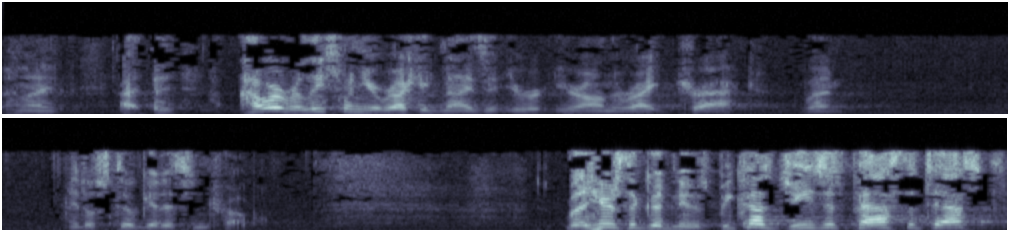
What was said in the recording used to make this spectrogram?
And I, I however, at least when you recognize it, you're, you're on the right track. But it'll still get us in trouble. But here's the good news. Because Jesus passed the test,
